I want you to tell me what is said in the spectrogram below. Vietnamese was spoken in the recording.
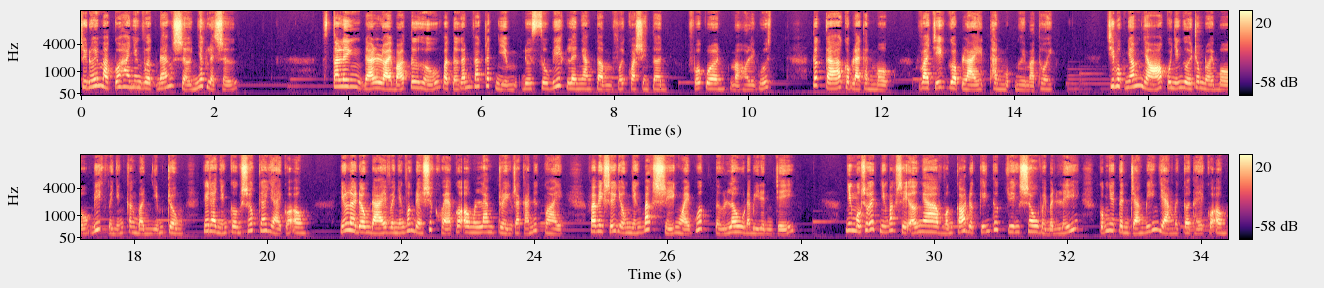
Sự đối mặt của hai nhân vật đáng sợ nhất lịch sử Stalin đã loại bỏ tư hữu và tự gánh vác trách nhiệm đưa Xô Viết lên ngang tầm với Washington, phố Wall và Hollywood. Tất cả gộp lại thành một và chỉ gộp lại thành một người mà thôi. Chỉ một nhóm nhỏ của những người trong nội bộ biết về những căn bệnh nhiễm trùng gây ra những cơn sốt kéo dài của ông. Những lời đồn đại về những vấn đề sức khỏe của ông lan truyền ra cả nước ngoài và việc sử dụng những bác sĩ ngoại quốc từ lâu đã bị đình chỉ nhưng một số ít những bác sĩ ở Nga vẫn có được kiến thức chuyên sâu về bệnh lý cũng như tình trạng biến dạng về cơ thể của ông,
